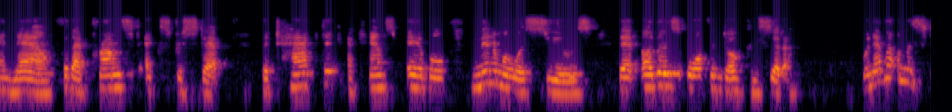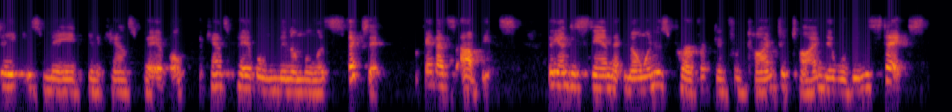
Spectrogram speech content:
And now for that promised extra step, the tactic accounts payable minimalists use that others often don't consider. Whenever a mistake is made in accounts payable, accounts payable minimalists fix it. Okay, that's obvious. They understand that no one is perfect and from time to time there will be mistakes.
